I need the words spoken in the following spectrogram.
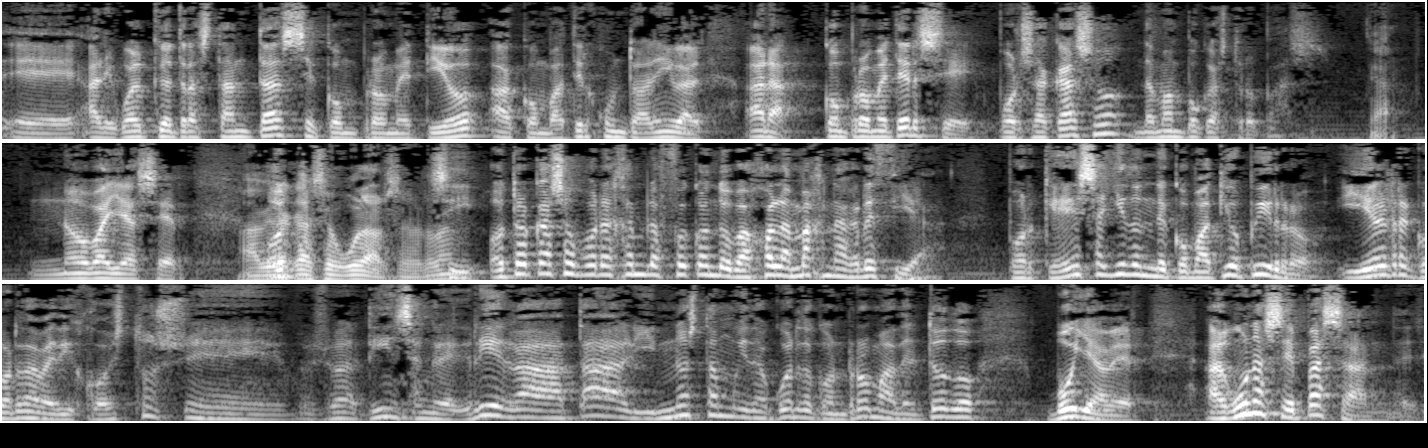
eh, al igual que otras tantas, se comprometió a combatir junto a Aníbal. Ahora, comprometerse, por si acaso, daban pocas tropas. Claro. No vaya a ser. Había Ot- que asegurarse, ¿verdad? Sí, otro caso, por ejemplo, fue cuando bajó la Magna Grecia, porque es allí donde combatió Pirro, y él recordaba y dijo, estos eh, pues, tienen sangre griega, tal, y no están muy de acuerdo con Roma del todo, voy a ver. Algunas se pasan, en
